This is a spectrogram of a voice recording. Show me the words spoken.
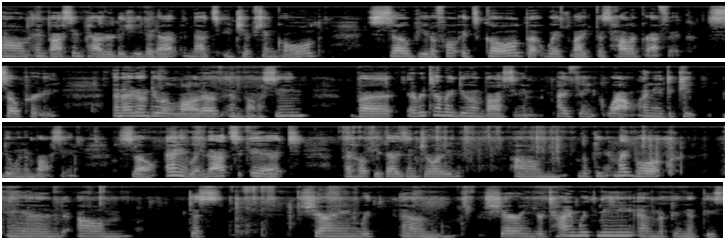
um, embossing powder to heat it up, and that's Egyptian gold. So beautiful. It's gold, but with like this holographic. So pretty. And I don't do a lot of embossing, but every time I do embossing, I think, wow, I need to keep doing embossing. So anyway, that's it. I hope you guys enjoyed um, looking at my book and um, just sharing with um, sharing your time with me and looking at these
